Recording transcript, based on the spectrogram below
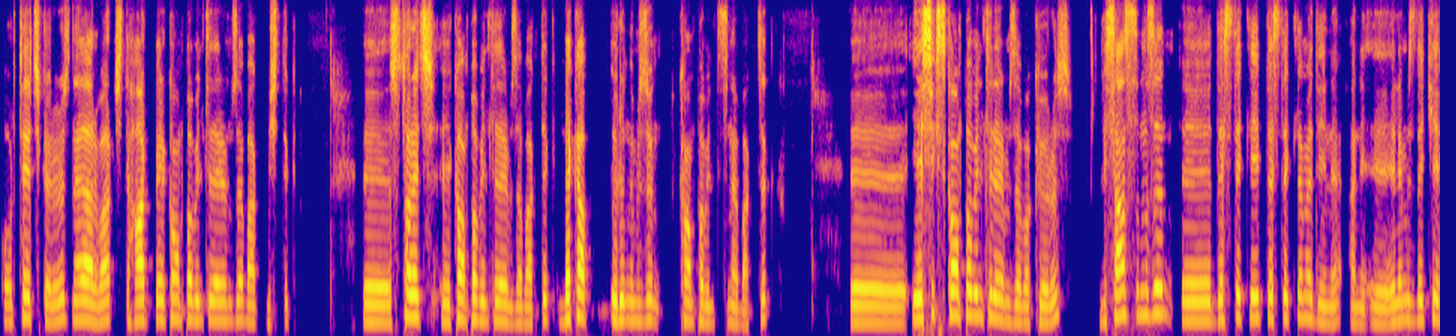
ortaya çıkarıyoruz. Neler var? İşte hardware compatibility'lerimize bakmıştık. Eee, storage, eee, compatibility'lerimize baktık. Backup ürünümüzün compatibility'sine baktık. Eee, ESX compatibility'lerimize bakıyoruz. Lisansımızın, eee, destekleyip desteklemediğini, hani, eee, elimizdeki,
